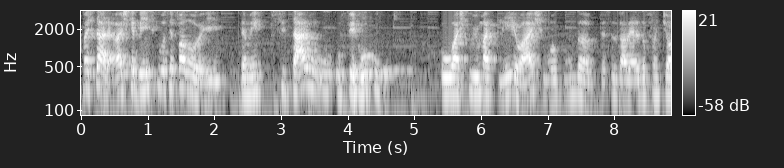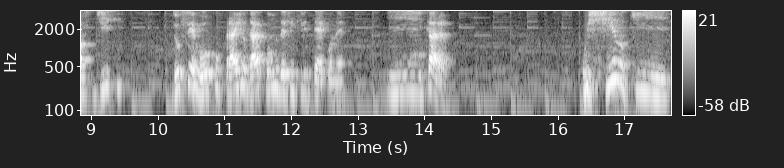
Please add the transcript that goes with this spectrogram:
Mas, cara, eu acho que é bem isso que você falou. E também citaram o, o Ferroco, ou acho que o Will McClay, eu acho, ou algum da, dessas galera do front office disse do Ferroco para jogar como defensive tackle, né? E, cara, o estilo que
